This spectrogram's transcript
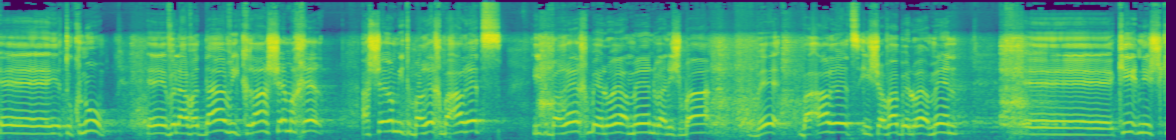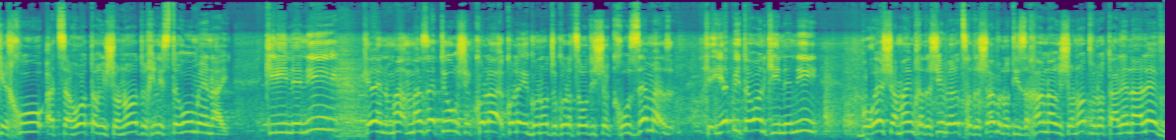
אה, יתוקנו, אה, ולעבדיו יקרא שם אחר, אשר מתברך בארץ יתברך באלוהי אמן והנשבע בארץ יישבע באלוהי אמן. אה, כי נשכחו הצרות הראשונות וכי נסתרו מעיניי כי הנני, כן, מה, מה זה התיאור שכל היגונות וכל הצרות יישכחו? זה מה, יהיה פתרון כי הנני בורא שמיים חדשים וארץ חדשה ולא תיזכרנה הראשונות ולא תעלנה הלב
